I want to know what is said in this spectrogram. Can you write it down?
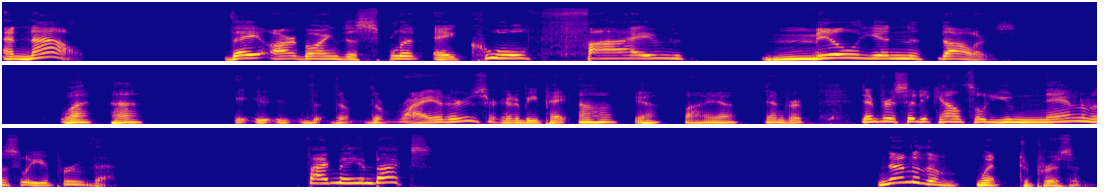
And now they are going to split a cool $5 million. What? Huh? The, the, the rioters are going to be paid. Uh huh. Yeah. By uh, Denver. Denver City Council unanimously approved that. Five million bucks. None of them went to prison.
